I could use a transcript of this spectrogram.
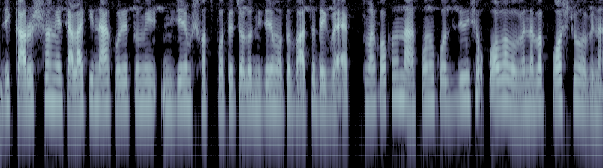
যে কারোর সঙ্গে চালাকি না করে তুমি নিজের সৎ পথে চলো, নিজের মতো বাঁচো, দেখবে এক তোমার কখনো না কোনো জিনিসের অভাব হবে না বা কষ্ট হবে না।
